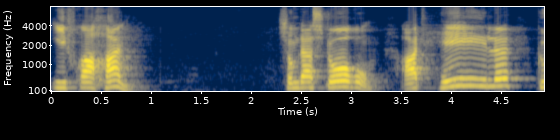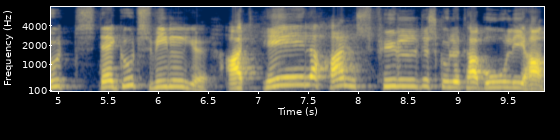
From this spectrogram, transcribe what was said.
ifra Han, som det står om at hele Guds, det er Guds vilje at hele Hans fylde skulle ta bolig i ham.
